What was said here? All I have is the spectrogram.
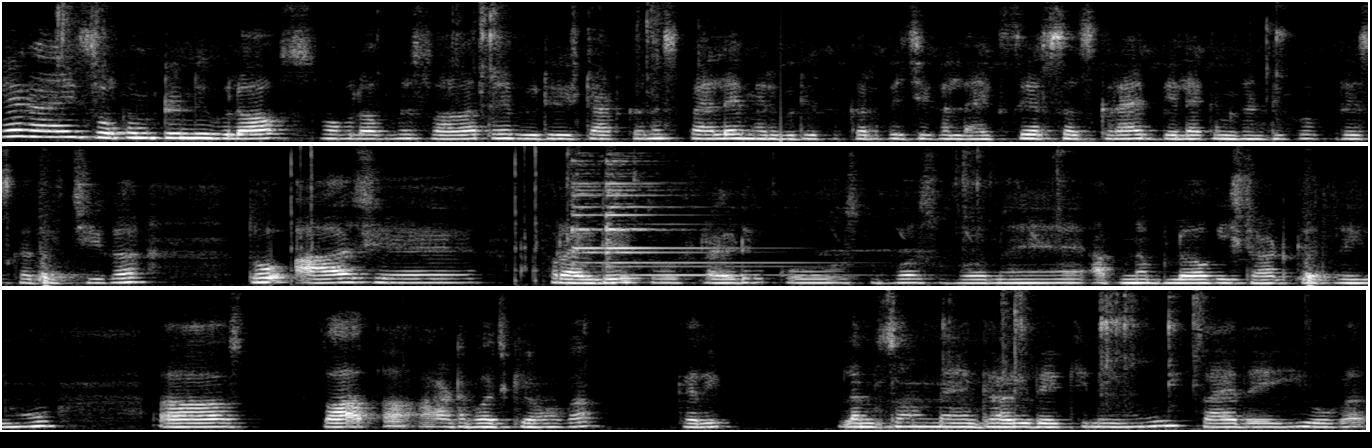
है guys welcome to new blogs मो ब्लॉग में स्वागत है। वीडियो स्टार्ट करने से पहले मेरे वीडियो को कर दीजिएगा like share subscribe bell icon घंटी को प्रेस कर दीजिएगा। तो आज है फ्राइडे तो फ्राइडे को सुबह सुबह मैं अपना ब्लॉग स्टार्ट कर रही हूँ। सात आठ बज गया होगा करीब। लमसम मैं घड़ी देखी नहीं हूँ शायद यही होगा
